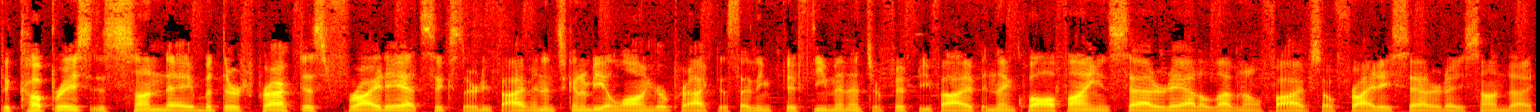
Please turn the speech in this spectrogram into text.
The Cup race is Sunday, but there's practice Friday at 6:35, and it's going to be a longer practice. I think 50 minutes or 55, and then qualifying is Saturday at 11:05. So Friday, Saturday, Sunday.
